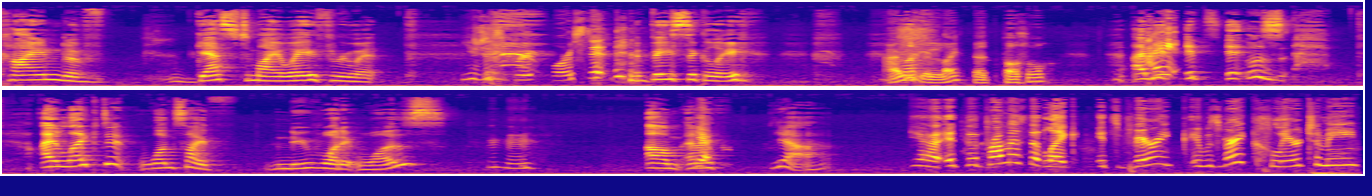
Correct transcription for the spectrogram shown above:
kind of guessed my way through it. You just brute forced it. Basically. I really like that puzzle. I mean, I- it's, it was, I liked it once I knew what it was. hmm Um, and Yeah. I, yeah, Yeah, it, the problem is that like it's very it was very clear to me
